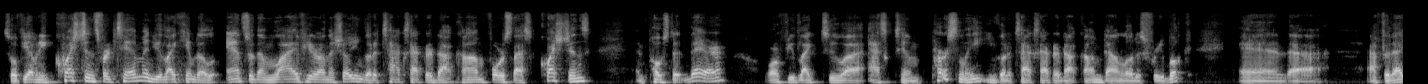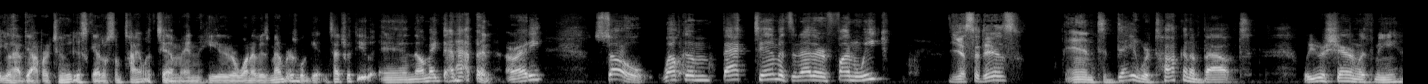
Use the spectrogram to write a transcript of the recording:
So if you have any questions for Tim and you'd like him to answer them live here on the show, you can go to taxhacker.com forward slash questions and post it there. Or if you'd like to uh, ask Tim personally, you can go to taxhacker.com, download his free book, and uh, after that, you'll have the opportunity to schedule some time with Tim, and he or one of his members will get in touch with you, and they'll make that happen. All righty. So, welcome back, Tim. It's another fun week. Yes, it is. And today we're talking about what you were sharing with me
